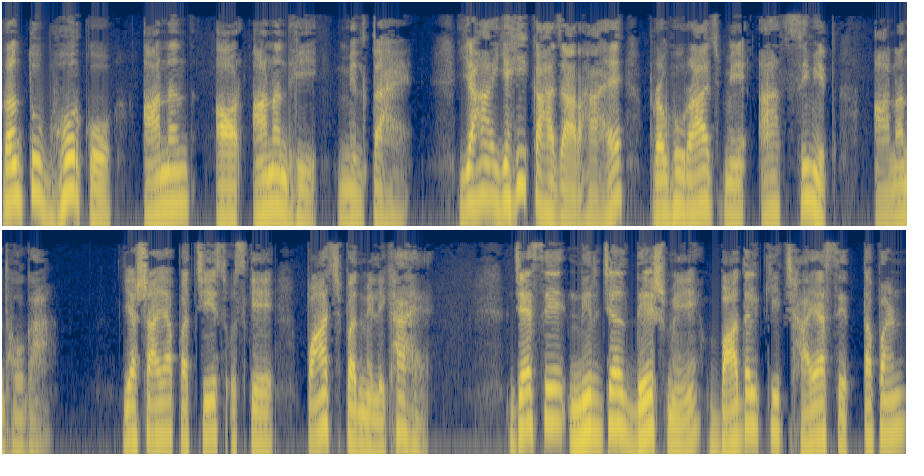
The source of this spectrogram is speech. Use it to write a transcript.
परंतु भोर को आनंद और आनंद ही मिलता है। यहाँ यही कहा जा रहा है, प्रभु राज में असीमित आनंद होगा। यशाया पच्चीस, उसके पाँच पद में लिखा है जैसे निर्जल देश में बादल की छाया से तपन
